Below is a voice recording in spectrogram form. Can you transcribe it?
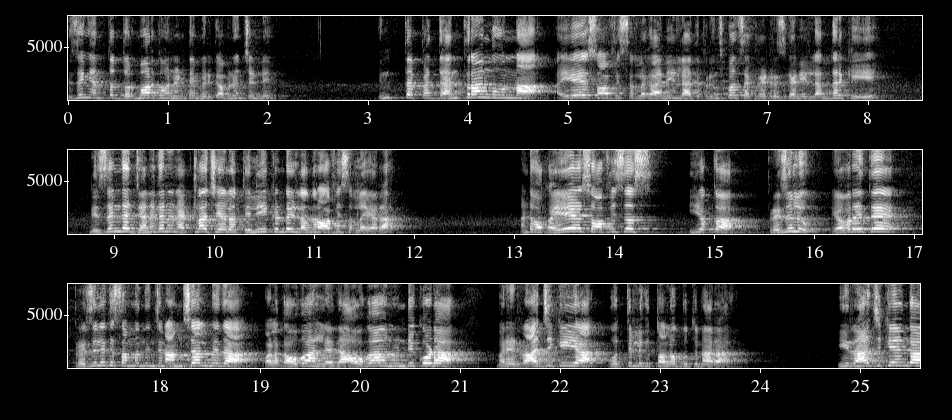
నిజంగా ఎంత దుర్మార్గం అని అంటే మీరు గమనించండి. ఇంత పెద్ద యంత్రాంగం ఉన్న ఐఏఎస్ ఆఫీసర్లు కానీ లేకపోతే ప్రిన్సిపల్ సెక్రటరీస్ కానీ వీళ్ళందరికీ నిజంగా జనగణన ఎట్లా చేయాలో తెలియకుండా వీళ్ళందరూ ఆఫీసర్లు అయ్యారా? అంటే ఒక ఏఎస్ ఆఫీసర్స్ ఈ యొక్క ప్రజలు ఎవరైతే ప్రజలకు సంబంధించిన అంశాల మీద వాళ్ళకి అవగాహన లేదా అవగాహన ఉండి కూడా మరి రాజకీయ ఒత్తిళ్ళకి తలొగ్గుతున్నారా? ఈ రాజకీయంగా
